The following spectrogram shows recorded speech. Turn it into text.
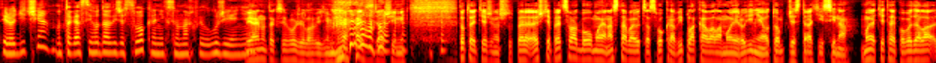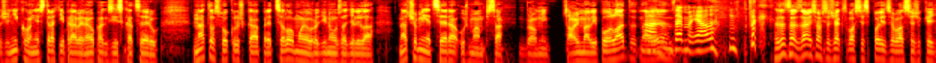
Tí rodičia? No tak asi ho dali, že svokre, nech si ho na chvíľu užije, nie? Ja no tak si ho užila, vidím, aj s ďalšími. Toto je tiež náš super. Ešte pred svadbou moja nastávajúca svokra vyplakávala mojej rodine o tom, že stratí syna. Moja teta jej povedala, že nikoho nestratí, práve naopak získa dceru. Na to svokruška pred celou mojou rodinou zadelila, na čo mi je dcera, už mám psa. Veľmi zaujímavý pohľad. No, Áno, zaujímavé, ale tak, Zamýšľam sa, že ak to vlastne spojiť, že vlastne, že keď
